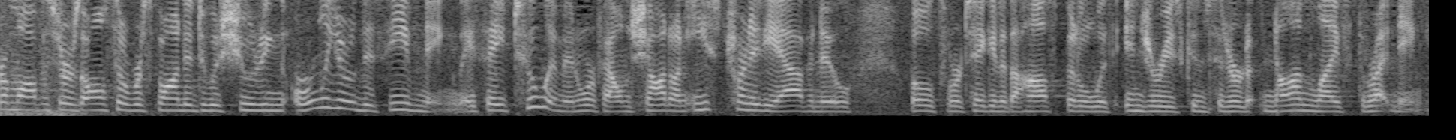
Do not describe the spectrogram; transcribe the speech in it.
Durham officers also responded to a shooting earlier this evening. They say two women were found shot on East Trinity Avenue. Both were taken to the hospital with injuries considered non-life threatening.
